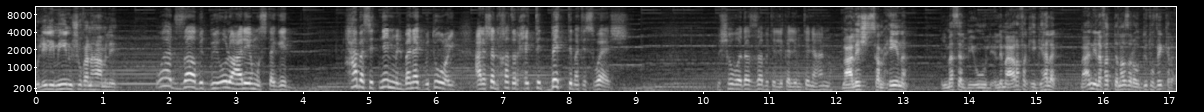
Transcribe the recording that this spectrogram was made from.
قولي لي مين وشوف أنا هعمل إيه؟ واد ظابط بيقولوا عليه مستجد. حبس اتنين من البنات بتوعي علشان خاطر حتة بت ما تسواش. مش هو ده الظابط اللي كلمتني عنه؟ معلش سامحينا. المثل بيقول اللي ما يعرفك يجهلك مع إني لفت نظرة واديته فكرة.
